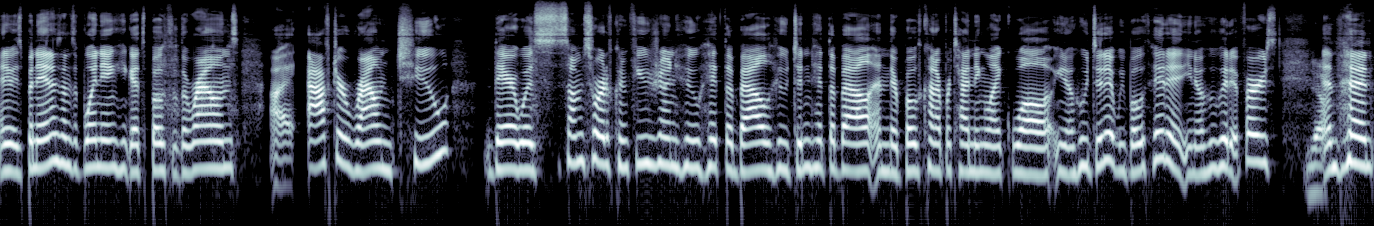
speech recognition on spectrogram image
Anyways, Bananas ends up winning. He gets both of the rounds. Uh, after round two, there was some sort of confusion who hit the bell, who didn't hit the bell, and they're both kind of pretending like, well, you know, who did it? We both hit it. You know, who hit it first? Yep. And then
